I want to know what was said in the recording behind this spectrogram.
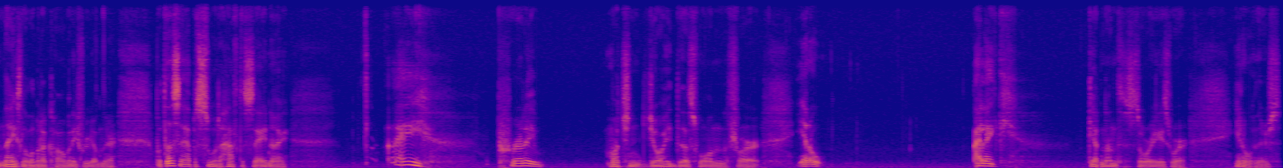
Nice little bit of comedy for you in there. But this episode, I have to say now, I pretty much enjoyed this one for, you know, I like getting into stories where, you know, there's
